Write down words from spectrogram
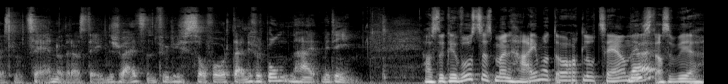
aus Luzern oder aus der Innerschweiz, dann fühle ich sofort eine Verbundenheit mit ihm. Hast du gewusst, dass mein Heimatort Luzern Nein? ist? Also wir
